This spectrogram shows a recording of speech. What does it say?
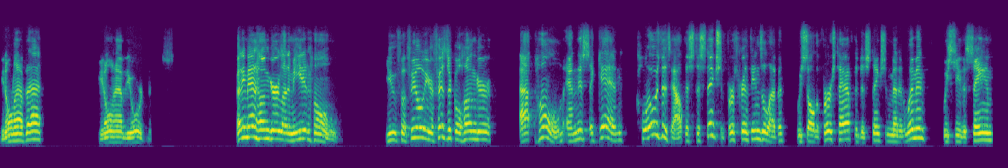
You don't have that, you don't have the ordinance. If any man hunger, let him eat at home. You fulfill your physical hunger at home. And this again closes out this distinction. 1 Corinthians 11, we saw the first half, the distinction men and women. We see the same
